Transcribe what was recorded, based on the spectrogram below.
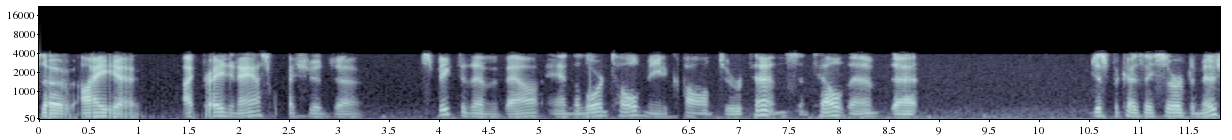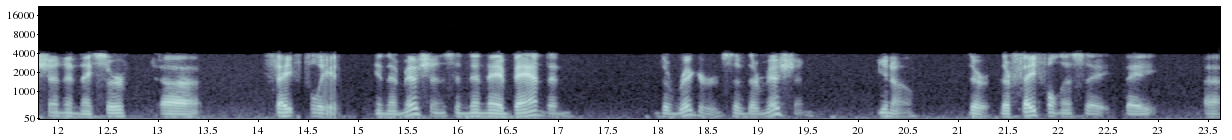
So I uh, I prayed and asked what I should uh, speak to them about, and the Lord told me to call them to repentance and tell them that just because they served a mission and they served uh, faithfully in their missions, and then they abandoned the rigors of their mission, you know, their their faithfulness, they they uh,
